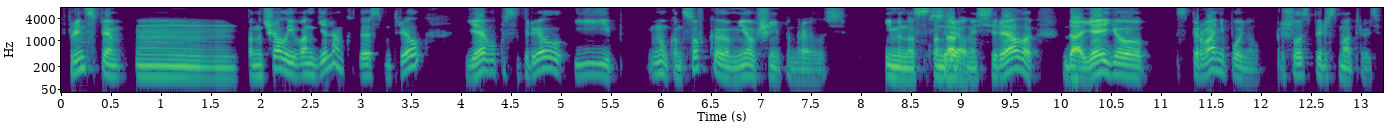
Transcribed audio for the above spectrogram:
в принципе, поначалу Евангелион, когда я смотрел, я его посмотрел и ну, концовка мне вообще не понравилась. Именно стандартная Сериал. сериала. Да, я ее сперва не понял, пришлось пересматривать.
